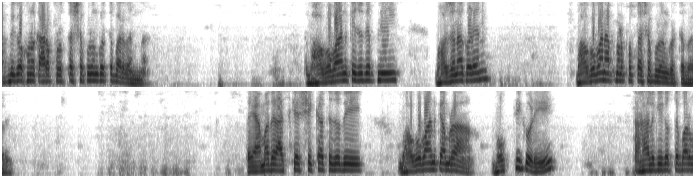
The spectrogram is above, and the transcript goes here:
আপনি কখনো কারও প্রত্যাশা পূরণ করতে পারবেন না। ভগবানকে যদি আপনি ভজনা করেন, ভগবান আপনার প্রত্যাশা পূরণ করতে পারে। তাই আমাদের আজকের শিক্ষা হচ্ছে, যদি ভগবানকে আমরা ভক্তি করি, তাহলে কি করতে পারব?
